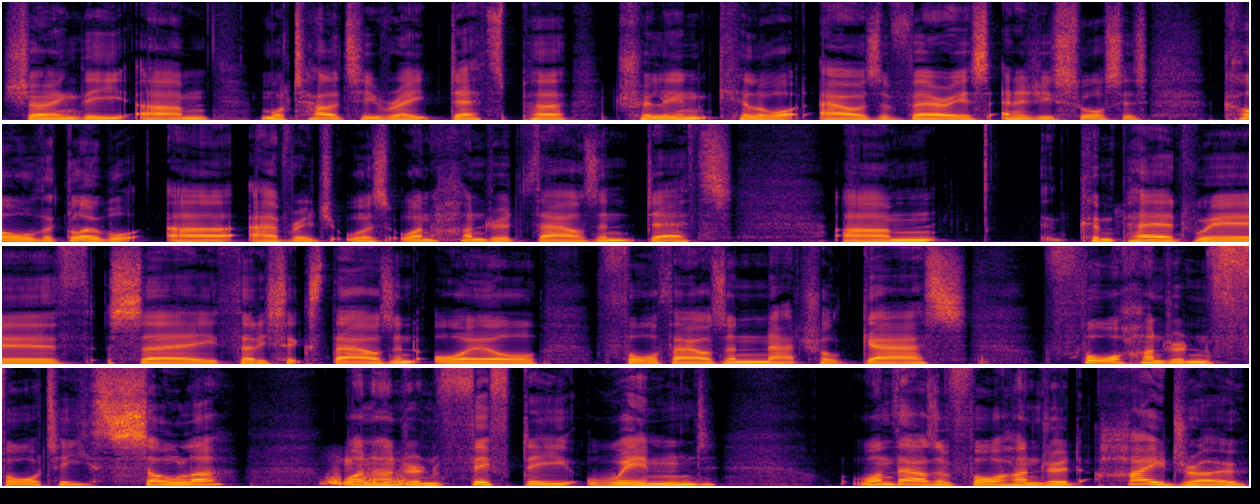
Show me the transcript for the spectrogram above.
showing the um, mortality rate, deaths per trillion kilowatt hours of various energy sources. Coal, the global uh, average was 100,000 deaths. Um, compared with, say, 36,000 oil, 4,000 natural gas, 440 solar, 150 wind, 1,400 hydro,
